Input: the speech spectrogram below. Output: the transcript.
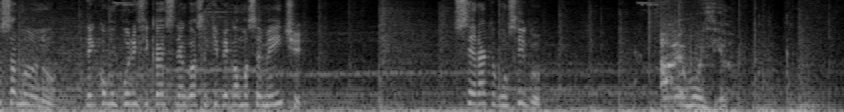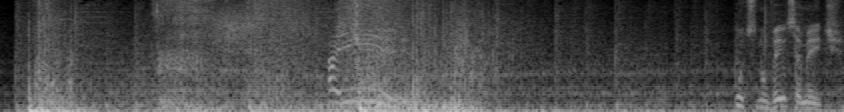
Nossa, mano. Tem como purificar esse negócio aqui e pegar uma semente? Será que eu consigo? I am with you. Aí! Putz, não veio semente.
